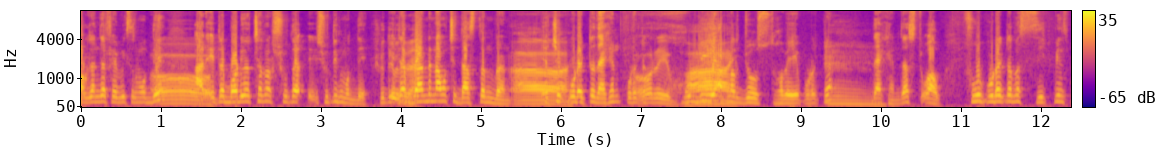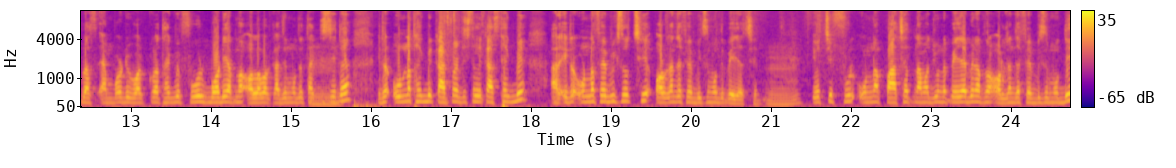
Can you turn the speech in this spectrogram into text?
অর্গানজা ফেব্রিক্স এর মধ্যে। আর এটা বডি হচ্ছে আপনার সুতা সুতির মধ্যে। এটা ব্র্যান্ডের নাম হচ্ছে দাস্তান ব্র্যান্ড। হচ্ছে প্রোডাক্টটা দেখেন প্রোডাক্টটা খুবই আপনার জোস হবে এই প্রোডাক্টটা দেখেন জাস্ট ওয়াও ফুল প্রোডাক্ট আপনার সিকোয়েন্স প্লাস এমব্রয়ডারি ওয়ার্ক করা থাকবে ফুল বডি আপনার অল ওভার কাজের মধ্যে থাকতেছে এটা। এটার ওড়না থাকবে কাটপার ডিজিটালের কাজ থাকবে। আর এটার ওড়না ফেব্রিক্স হচ্ছে অর্গানজা ফেব্রিক্স এর মধ্যে পেয়ে যাচ্ছেন। এ হচ্ছে ফুল ওড়না পাঁচ হাত নামার জন্য পেয়ে যাবেন আপনার অর্গানজা ফেব্রিক্স এর মধ্যে।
